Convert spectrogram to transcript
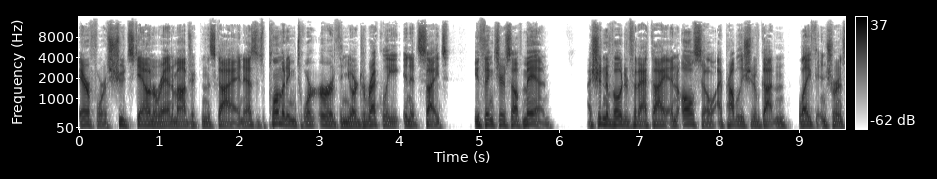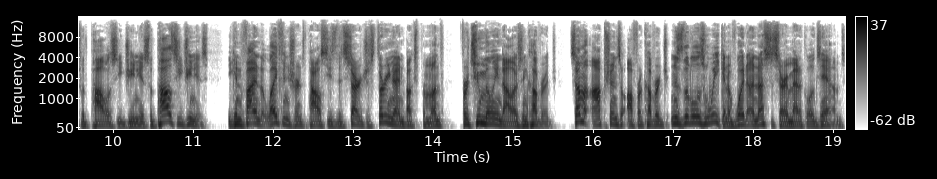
Air Force shoots down a random object in the sky. And as it's plummeting toward Earth and you're directly in its sights, you think to yourself, man, I shouldn't have voted for that guy. And also, I probably should have gotten life insurance with Policy Genius. With Policy Genius, you can find life insurance policies that start at just 39 bucks per month for $2 million in coverage. Some options offer coverage in as little as a week and avoid unnecessary medical exams.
